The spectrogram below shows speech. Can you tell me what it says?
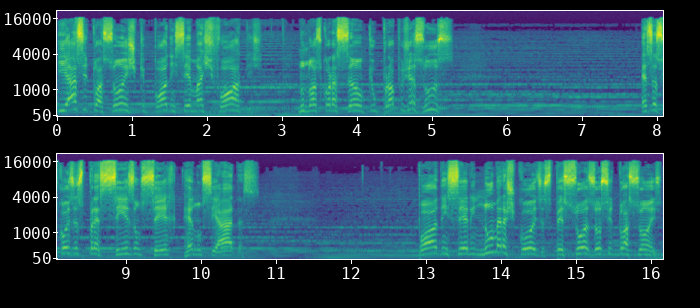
E há situações que podem ser mais fortes no nosso coração que o próprio Jesus. Essas coisas precisam ser renunciadas. Podem ser inúmeras coisas, pessoas ou situações.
